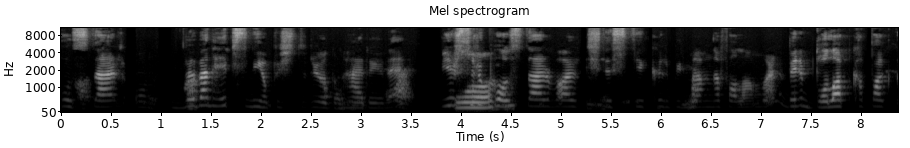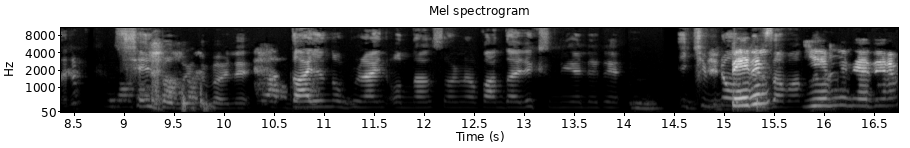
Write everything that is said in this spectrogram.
poster ve ben hepsini yapıştırıyordum her yere. Bir sürü poster var, işte sticker bilmem ne falan var. Benim dolap kapaklarım şey doluydu böyle. Dylan O'Brien ondan sonra One Direction üyeleri. 2011 Benim zamanları. Yemin ederim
